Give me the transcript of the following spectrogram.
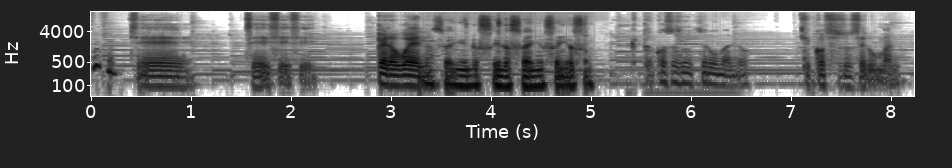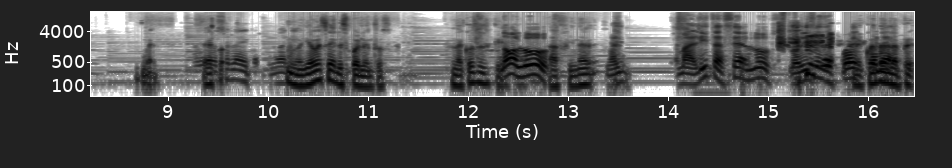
Sí, sí, sí, sí. Pero bueno, Los sueños, los, y los sueños, sueños son. ¿Qué cosa es un ser humano? qué cosa es un ser humano. Bueno, la de bueno, ya voy a hacer el spoiler entonces. La cosa es que No, Luz. al final, Mal- maldita sea, Lux. Lo dice después. ¿recuerdan fuera, la, pre-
